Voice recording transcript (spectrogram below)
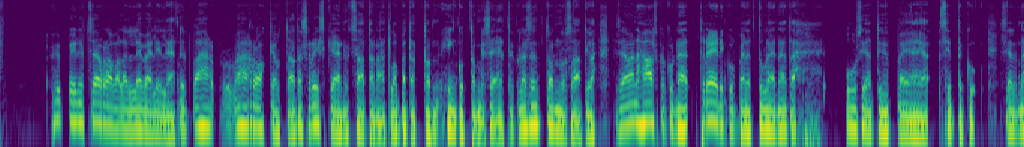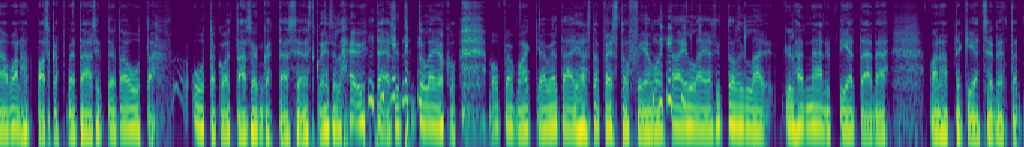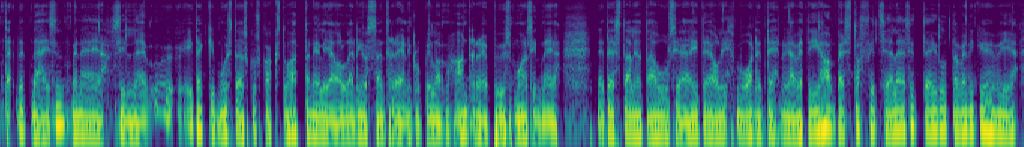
hyppii nyt seuraavalle levelille, että nyt vähän, vähän rohkeutta, otas riskejä nyt saatana, että lopetat ton hinkuttamiseen, että kyllä se nyt on osaat jo. Ja se on aina hauska, kun nämä treeniklubeille tulee näitä uusia tyyppejä ja sitten kun siellä nämä vanhat paskat vetää sitten jotain uutta, uutta koittaa sönköttää siellä, kun ei se lähde yhtään ja sitten tulee joku open mic ja vetää ihan sitä pestoffia ja voittaa illan ja sitten on sillä kyllähän nämä nyt tietää nämä vanhat tekijät sen, että, että näin se nyt menee ja silleen itsekin muistan joskus 2004 olleen jossain treeniklubilla Andre pyysi mua sinne ja ne testaili jotain uusia ja itse oli vuoden tehnyt ja veti ihan pestoffit siellä ja sitten ilta menikin hyvin ja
